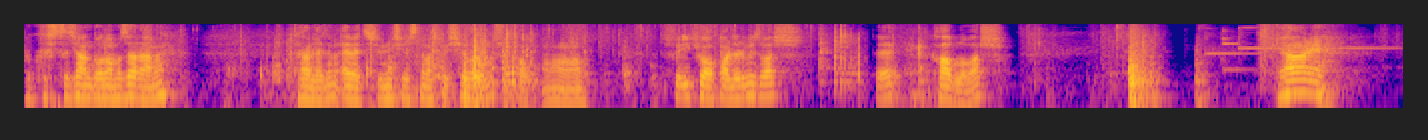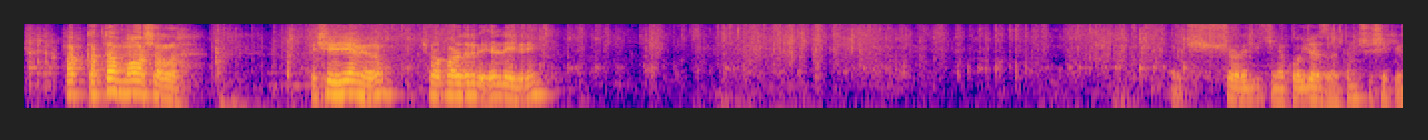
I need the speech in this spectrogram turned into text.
bu kış sıcağında olmamıza rağmen terledim. Evet suyun içerisinde başka bir şey varmış. Aa. Şu iki hoparlörümüz var. Ve kablo var. Yani hakikaten maşallah. Bir şey diyemiyorum. Şu hoparlörleri bir el değdireyim. Evet, şöyle dikine koyacağız zaten şu şekil.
